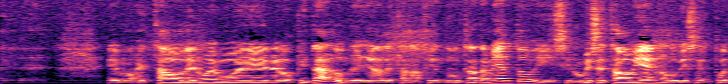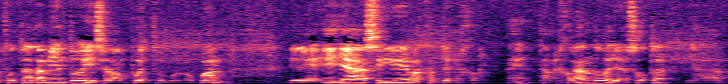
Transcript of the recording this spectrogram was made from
eh, hemos estado de nuevo en el hospital donde ya le están haciendo el tratamiento y si no hubiese estado bien no le hubiesen puesto el tratamiento y se lo han puesto, con lo cual eh, ella sigue bastante mejor. Está mejorando, ella es otra, ya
